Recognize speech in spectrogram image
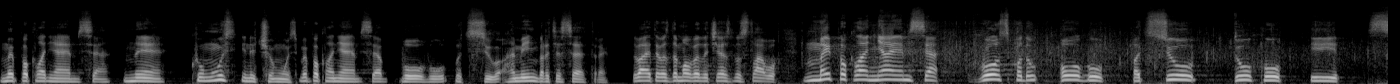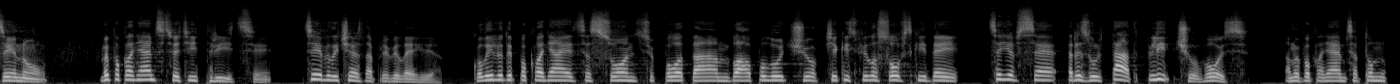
ми поклоняємося не комусь і не чомусь. Ми поклоняємося Богу Отцю. Амінь, браті сестри. Давайте воздамо величезну славу. Ми поклоняємося Господу Богу, Отцю, Духу і Сину. Ми поклоняємося Святій Трійці. Це величезна привілегія. Коли люди поклоняються сонцю, полотам, благополуччю чи якісь філософські ідеї, це є все результат, плід чогось. А ми поклоняємося тому,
